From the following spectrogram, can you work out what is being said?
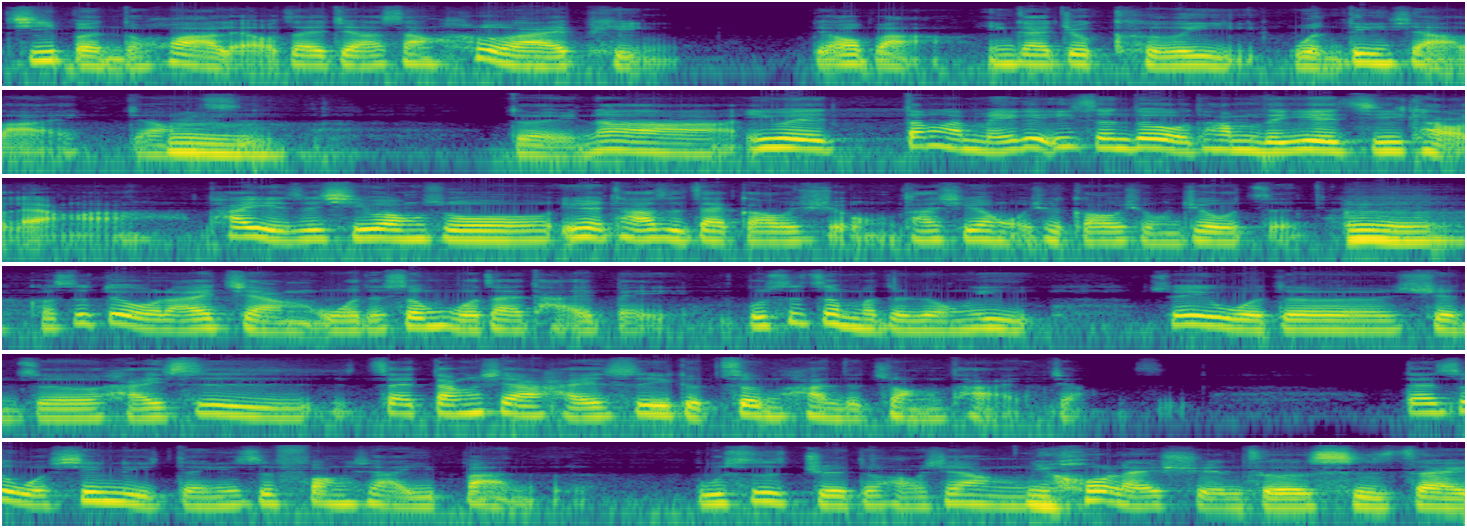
基本的化疗再加上贺癌平标靶，应该就可以稳定下来。这样子，嗯、对。那因为当然每一个医生都有他们的业绩考量啊，他也是希望说，因为他是在高雄，他希望我去高雄就诊。嗯。可是对我来讲，我的生活在台北，不是这么的容易，所以我的选择还是在当下还是一个震撼的状态，这样子。但是我心里等于是放下一半了。不是觉得好像你后来选择是在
